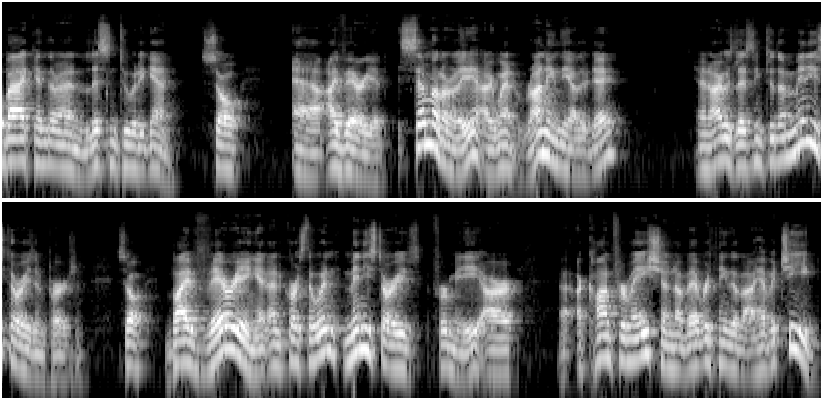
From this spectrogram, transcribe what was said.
back in there and listen to it again. So uh, I vary it. Similarly, I went running the other day, and I was listening to the mini stories in Persian. So by varying it, and of course the mini stories for me are a confirmation of everything that I have achieved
